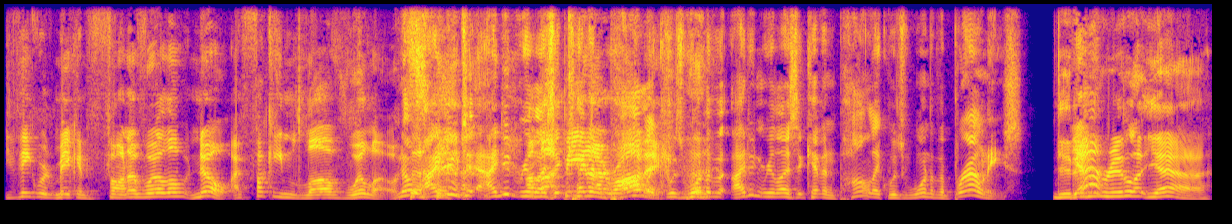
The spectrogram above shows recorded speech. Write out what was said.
you think we're making fun of Willow? No, I fucking love Willow. No, I did. I didn't realize that Kevin ironic. Pollock was one of the. I didn't realize that Kevin Pollak was one of the brownies. You didn't realize? Yeah.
